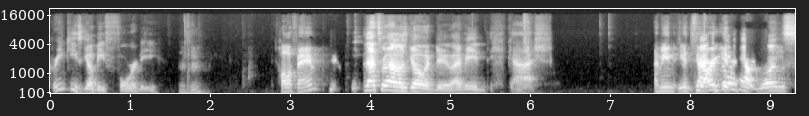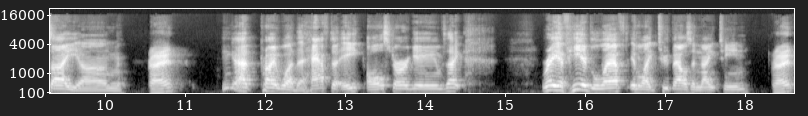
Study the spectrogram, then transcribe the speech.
Greinke's gonna be 40 mm-hmm. Hall of Fame. That's what I was going to. Do. I mean, gosh. I mean, He's it's got, got one Cy Young right? He got probably what a half to eight All Star games. Like Ray, if he had left in like 2019, right,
